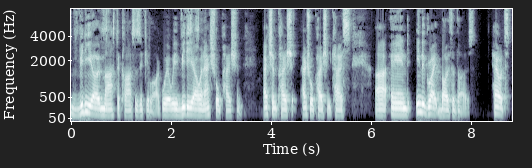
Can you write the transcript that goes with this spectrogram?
video masterclasses, if you like, where we video an actual patient, action patient, actual patient case uh, and integrate both of those. How it's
